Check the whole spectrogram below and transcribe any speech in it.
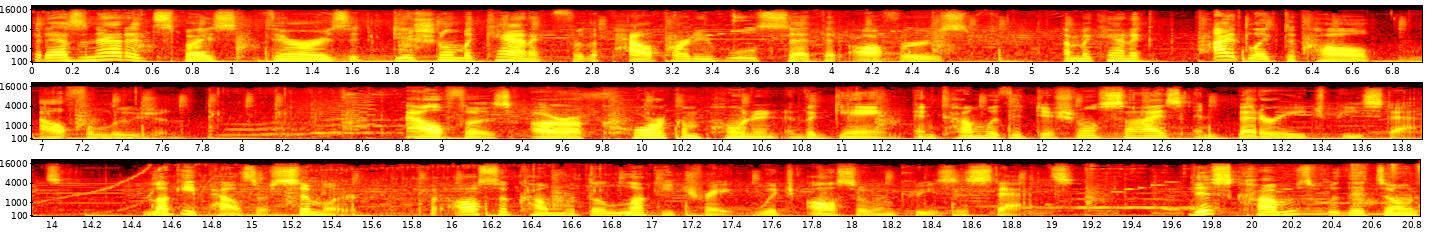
But as an added spice, there is additional mechanic for the PAL Party rule set that offers a mechanic I'd like to call Alphalusion. Alphas are a core component of the game and come with additional size and better HP stats. Lucky Pals are similar, but also come with the Lucky trait, which also increases stats. This comes with its own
